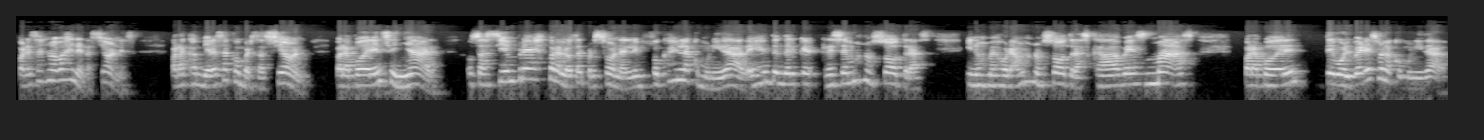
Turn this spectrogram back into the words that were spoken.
para esas nuevas generaciones, para cambiar esa conversación, para poder enseñar. O sea, siempre es para la otra persona, el enfoque es en la comunidad, es entender que crecemos nosotras y nos mejoramos nosotras cada vez más para poder devolver eso a la comunidad.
